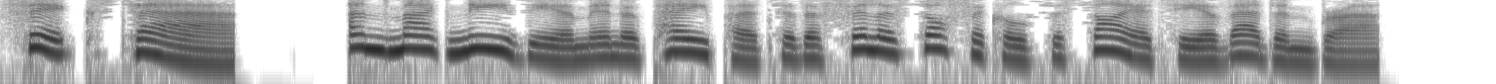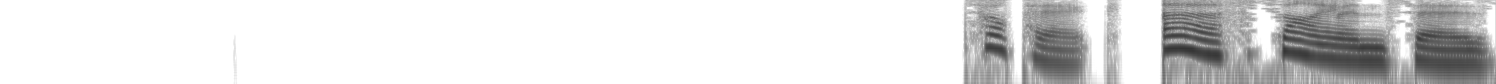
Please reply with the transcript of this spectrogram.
fixed air, and magnesium in a paper to the Philosophical Society of Edinburgh. Topic: Earth sciences.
